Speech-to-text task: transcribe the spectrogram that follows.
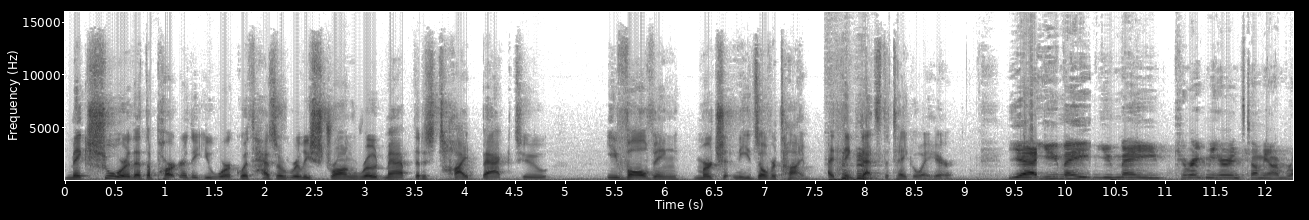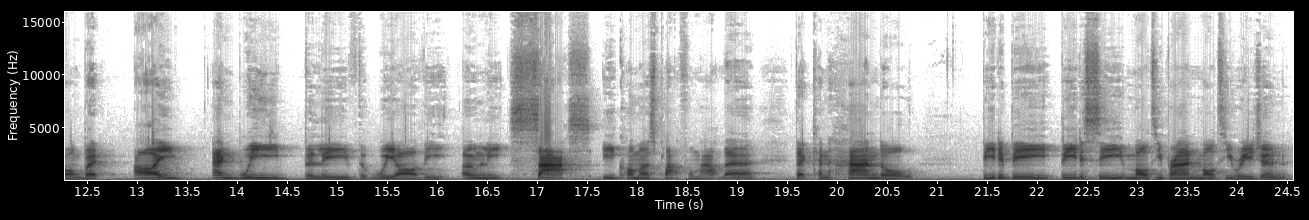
Make sure that the partner that you work with has a really strong roadmap that is tied back to evolving merchant needs over time. I think that's the takeaway here. Yeah, you may you may correct me here and tell me I'm wrong, but I and we believe that we are the only SaaS e commerce platform out there that can handle B2B, B2C, multi brand, multi region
